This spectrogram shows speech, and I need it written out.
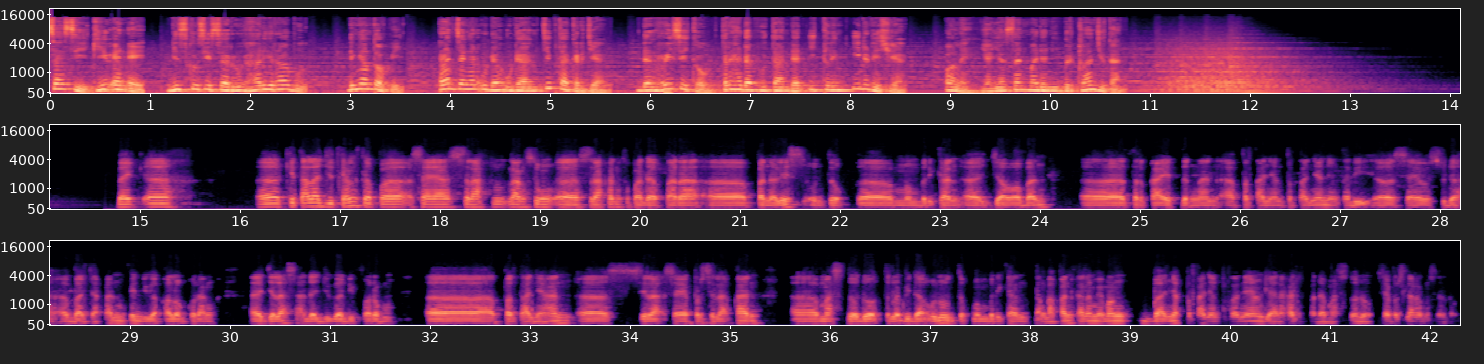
Sesi Q&A, diskusi seru hari Rabu dengan topik Rancangan Undang-Undang Cipta Kerja dan Risiko Terhadap Hutan dan Iklim Indonesia oleh Yayasan Madani Berkelanjutan. Baik, uh, uh, kita lanjutkan ke saya serah, langsung uh, serahkan kepada para uh, panelis untuk uh, memberikan uh, jawaban uh, terkait dengan pertanyaan-pertanyaan uh, yang tadi uh, saya sudah bacakan. Mungkin juga kalau kurang jelas ada juga di forum pertanyaan. Sila, saya persilakan Mas Dodo terlebih dahulu untuk memberikan tanggapan karena memang banyak pertanyaan-pertanyaan yang diarahkan kepada Mas Dodo. Saya persilakan Mas Dodo.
